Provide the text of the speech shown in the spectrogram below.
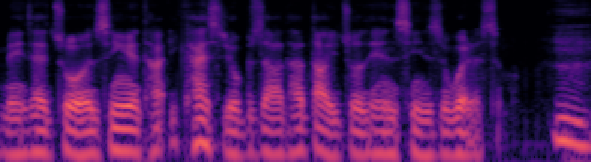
没再做，是因为他一开始就不知道他到底做这件事情是为了什么。嗯，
